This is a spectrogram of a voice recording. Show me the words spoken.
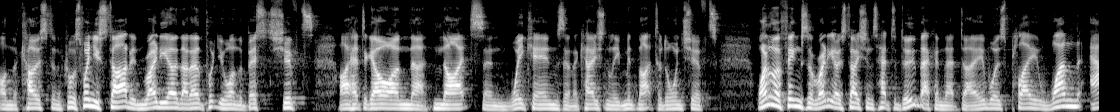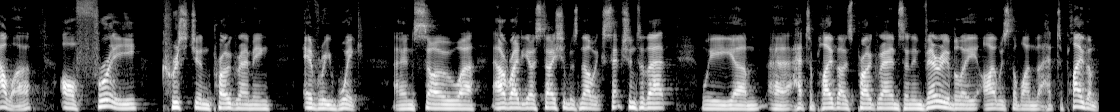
on the coast. And of course, when you start in radio, they don't put you on the best shifts. I had to go on uh, nights and weekends and occasionally midnight to dawn shifts. One of the things the radio stations had to do back in that day was play one hour of free Christian programming every week. And so uh, our radio station was no exception to that. We um, uh, had to play those programs, and invariably, I was the one that had to play them.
